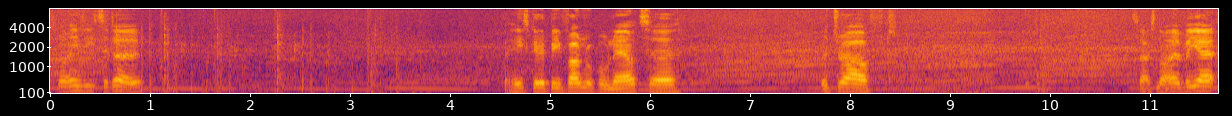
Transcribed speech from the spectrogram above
It's not easy to do. But he's going to be vulnerable now to the draft. So it's not over yet.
